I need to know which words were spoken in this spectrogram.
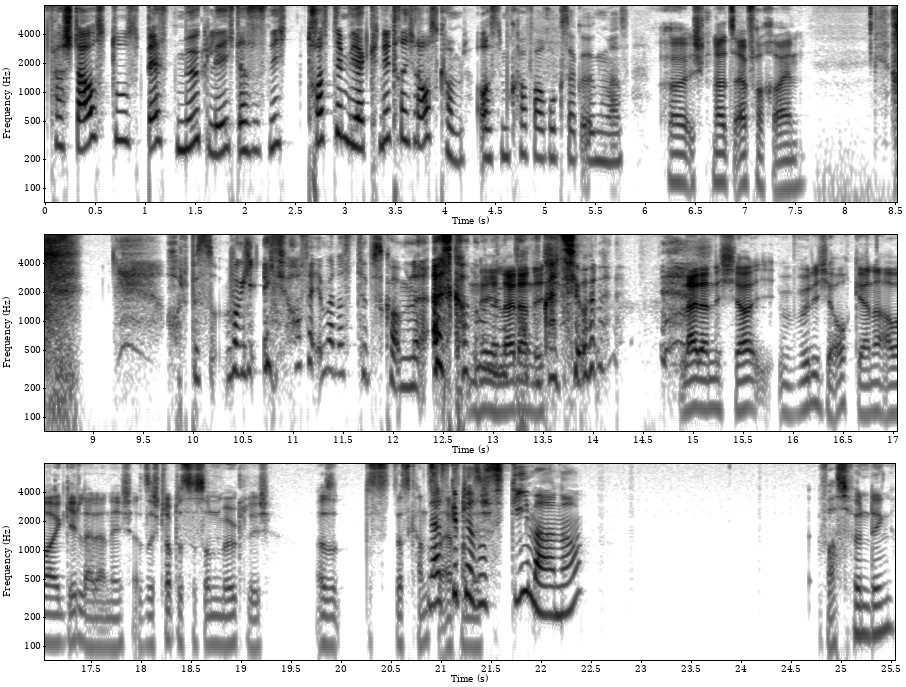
verstaust du es bestmöglich, dass es nicht trotzdem wieder knittrig rauskommt aus dem Koffer, Rucksack, irgendwas? Äh, ich knall's einfach rein. Oh, du bist so, wirklich, ich hoffe immer, dass Tipps kommen, ne? Es kommt Nee, eine leider nicht. Leider nicht, ja. Würde ich ja auch gerne, aber geht leider nicht. Also ich glaube, das ist unmöglich. Also das, das kannst Na, du es einfach gibt ja so nicht. Steamer, ne? Was für ein Ding?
